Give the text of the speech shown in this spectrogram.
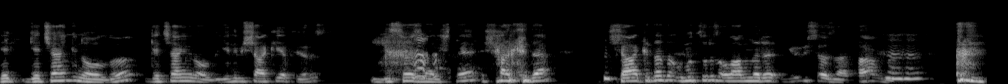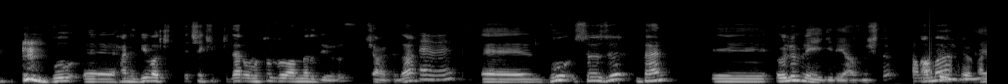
ge- geçen gün oldu. Geçen gün oldu. Yeni bir şarkı yapıyoruz. Bir söz var işte şarkıda. Şarkıda da unuturuz olanları gibi bir söz var tamam mı? hı. Bu e, hani bir vakitte çekip gider unuturuz olanları diyoruz şarkıda. Evet. E, bu sözü ben e, ölümle ilgili yazmıştım. Tamam, Ama e,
